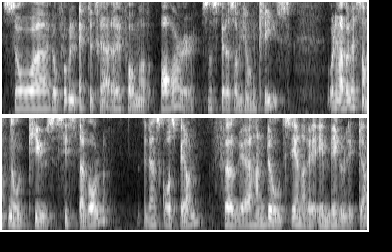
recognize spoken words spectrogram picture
Så eh, då får vi en efterträdare i form av R, som spelas av John Cleese. Och det här var ledsamt nog Qs sista roll, den skådespelaren. För eh, han dog senare i en bilolycka.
